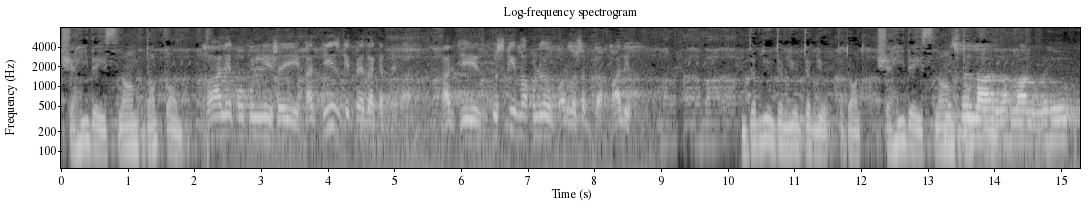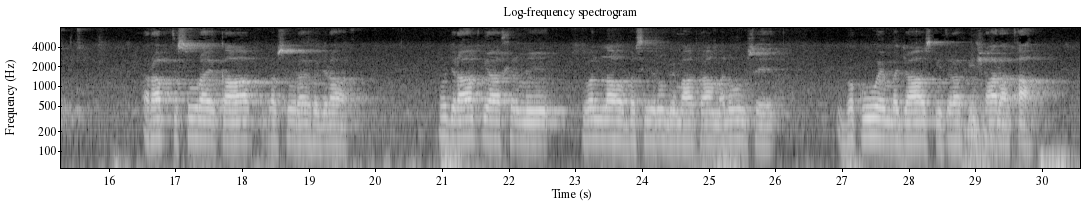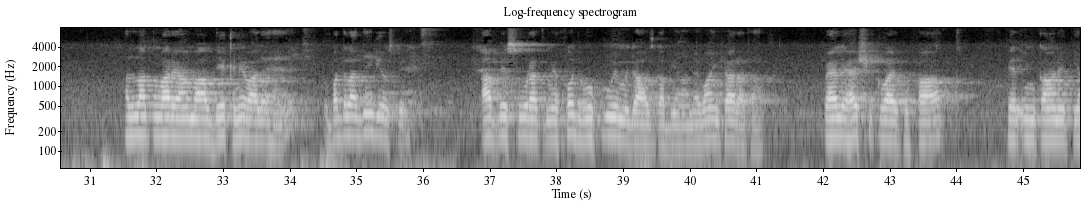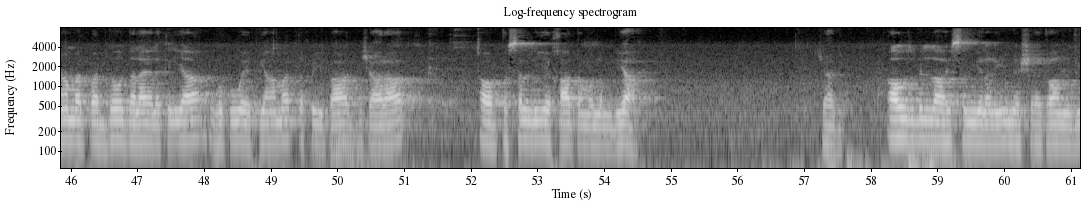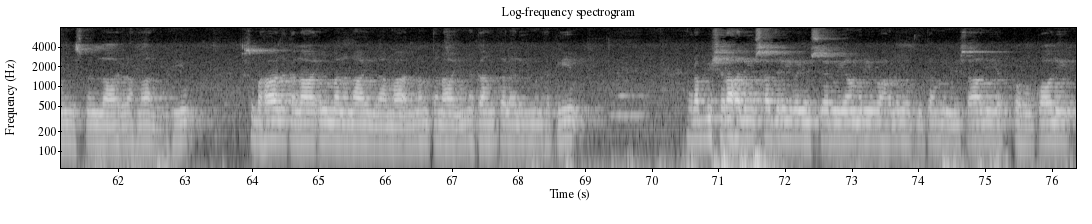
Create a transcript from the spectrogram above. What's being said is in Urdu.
شہید اسلام ڈاٹ کام۔ خالق و کلی شہی ہر چیز کے پیدا کرنے والا ہر چیز اس کی مخلوق اور وہ سب کا خالق۔ www.shahideislam.com بسم اللہ الرحمن الرحیم۔ ربط سورہ کاف و سورہ حجرات۔ حجرات کے آخر میں واللہ بصیر بما تعملون سے وقوع مجاز کی طرف اشارہ تھا۔ اللہ تمہارے اعمال دیکھنے والے ہیں، تو بدلہ دیں گے اس پہ۔ اب اس صورت میں خود وقوع مجاز کا بیان ہے، وہاں اشارہ تھا۔ پہلے ہے شکوائے کفار، پھر امکان قیامت پر دو دلائل اقلیہ وقوع قیامت، تفریفات، اشارات اور تسلی خاتم الانبیاء۔ شادی اعوذ باللہ السمیع العلیم من الشیطان الرجیم، بسم اللہ الرحمن الرحیم۔ سبحانک لا علم لنا الا ما علمتنا انک انت العلیم الحکیم۔ رب اشرح لي صدری ويسر لي امری واحلل عقدۃ من لسانی يفقهوا قولی۔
